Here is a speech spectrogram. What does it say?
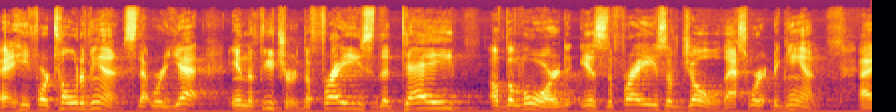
Uh, he foretold events that were yet in the future. The phrase, the day of the Lord, is the phrase of Joel. That's where it began. Uh,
